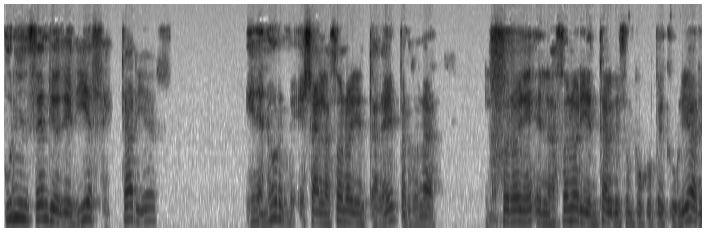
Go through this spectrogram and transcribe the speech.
un incendio de 10 hectáreas era enorme. Esa en la zona oriental, ¿eh? Perdonad. En la, zona, oriental, que es un poco peculiar,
